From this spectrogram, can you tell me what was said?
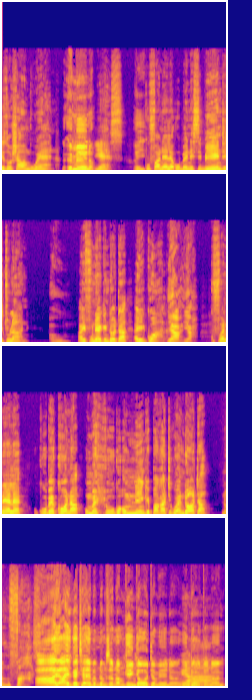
izoshawa nguwena. Mina. Yes. Eyi. Kufanele ube nesibindi Dulani. Oh. Ayifuneki indoda eyikwala. Ya, ya. Kufanele kube khona umehluko omningi phakathi kwendoda nomfazi. Hayi, hayi ngethembe mnumzane wami ngiyindoda mina, ngiyindoda Ya. nami.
